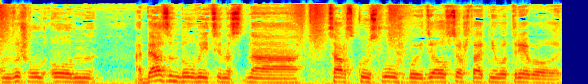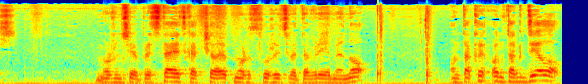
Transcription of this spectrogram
он вышел, он обязан был выйти на, на царскую службу и делал все, что от него требовалось. Можно себе представить, как человек может служить в это время, но он так, он так делал.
